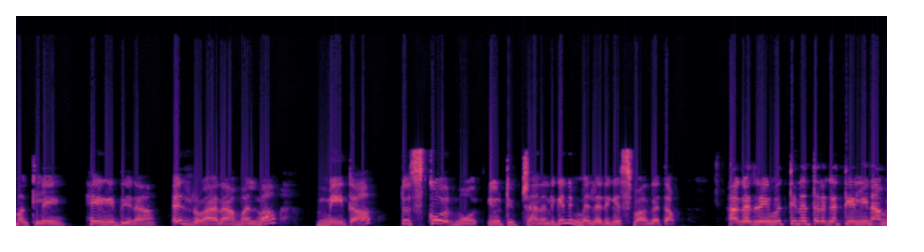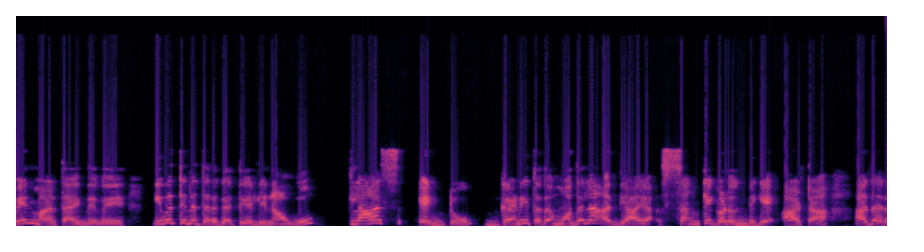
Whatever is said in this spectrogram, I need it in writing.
ಮಕ್ಳೇ, ಹೇಗಿದ್ದೀರಾ? ಎಲ್ರು ಆರಾಮಲ್ವಾ? Medha to score more YouTube ಚಾನೆಲ್ಗೆ ನಿಮ್ಮೆಲ್ಲರಿಗೆ ಸ್ವಾಗತ. ಹಾಗಾದ್ರೆ ಇವತ್ತಿನ ತರಗತಿಯಲ್ಲಿ ನಾವೇನ್ ಮಾಡ್ತಾ ಇದ್ದೇವೆ? ಇವತ್ತಿನ ತರಗತಿಯಲ್ಲಿ ನಾವು ಕ್ಲಾಸ್ ಎಂಟು ಗಣಿತದ ಮೊದಲ ಅಧ್ಯಾಯ ಸಂಖ್ಯೆಗಳೊಂದಿಗೆ ಆಟ, ಅದರ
